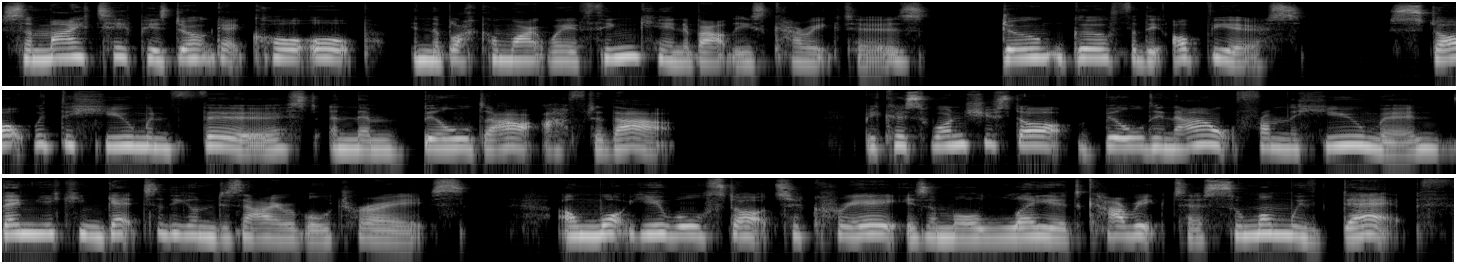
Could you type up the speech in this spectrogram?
So, my tip is don't get caught up in the black and white way of thinking about these characters don't go for the obvious. Start with the human first and then build out after that. Because once you start building out from the human, then you can get to the undesirable traits. And what you will start to create is a more layered character, someone with depth.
